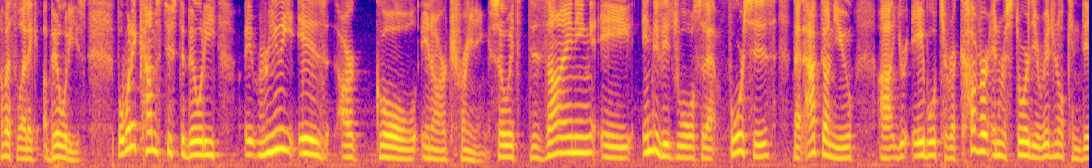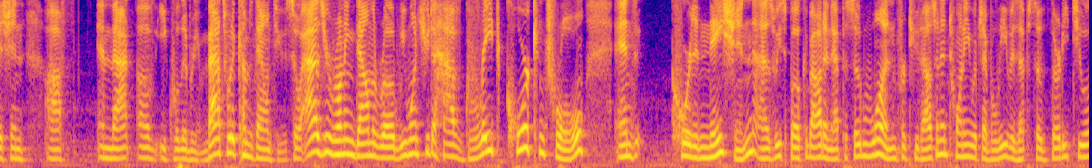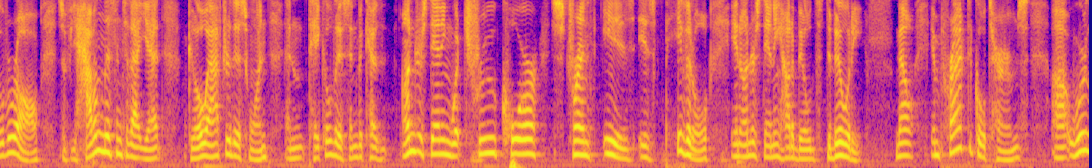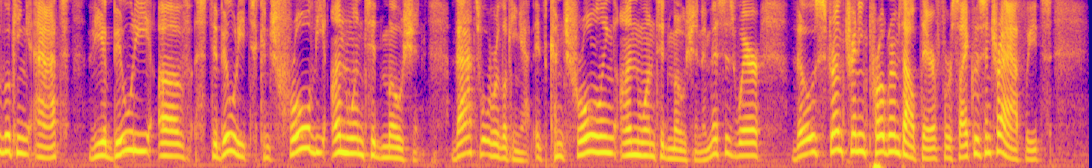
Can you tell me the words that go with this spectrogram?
of athletic abilities but when it comes to stability it really is our goal in our training so it's designing a individual so that forces that act on you uh, you're able to recover and restore the original condition uh, and that of equilibrium. That's what it comes down to. So, as you're running down the road, we want you to have great core control and coordination, as we spoke about in episode one for 2020, which I believe is episode 32 overall. So, if you haven't listened to that yet, go after this one and take a listen because understanding what true core strength is is pivotal in understanding how to build stability. Now, in practical terms, uh, we're looking at the ability of stability to control the unwanted motion. That's what we're looking at. It's controlling unwanted motion. And this is where those strength training programs out there for cyclists and triathletes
